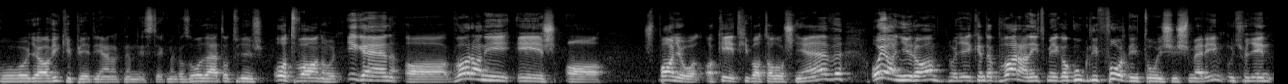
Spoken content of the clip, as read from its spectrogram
hogy a Wikipédiának nem nézték meg az oldalt, ott ugyanis ott van, hogy igen, a Guarani és a spanyol a két hivatalos nyelv, olyannyira, hogy egyébként a Guaranit még a Google fordító is ismeri, úgyhogy én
